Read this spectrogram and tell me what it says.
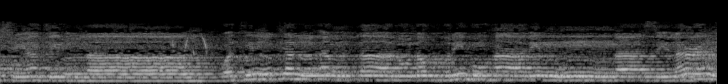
خشية الله وتلك الأمثال نضربها للناس لعلهم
